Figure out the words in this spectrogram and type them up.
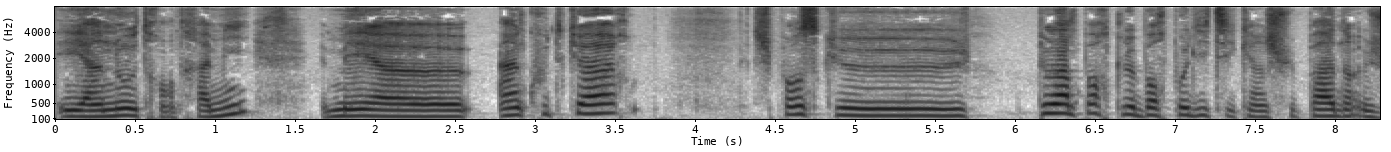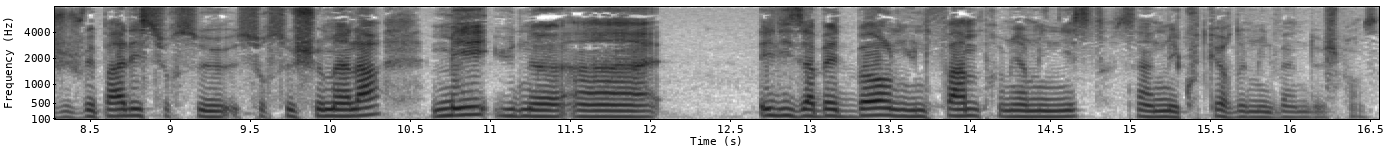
et un autre entre amis. Mais un coup de cœur. Je pense que peu importe le bord politique, hein, je suis pas, je vais pas aller sur ce sur ce chemin-là, mais une un, Elisabeth Borne, une femme première ministre, c'est un de mes coups de cœur 2022, je pense.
